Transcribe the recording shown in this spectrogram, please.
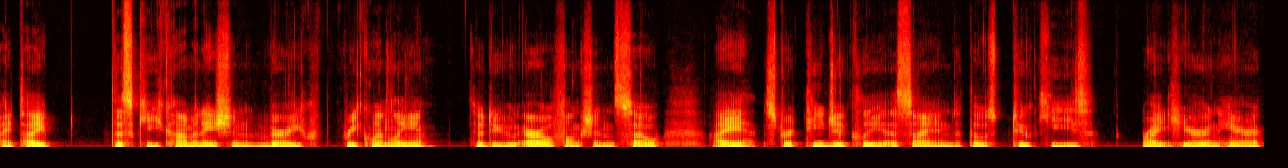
I type this key combination very frequently to do arrow functions. So I strategically assigned those two keys right here and here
